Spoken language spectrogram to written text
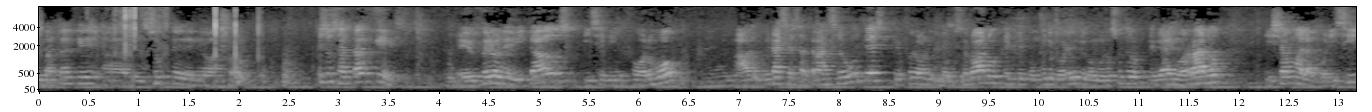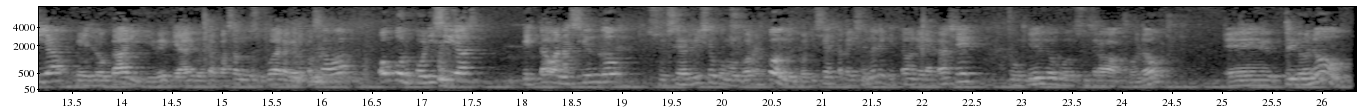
el ataque al subte de Nueva York. Esos ataques eh, fueron evitados y se informó gracias a transeúntes que fueron que observaron gente común y corriente como nosotros que ve algo raro y llama a la policía, que es local y ve que algo está pasando en su cuadra que no pasaba, o por policías que estaban haciendo su servicio como corresponde, policías tradicionales que estaban en la calle cumpliendo con su trabajo, ¿no? Eh, pero no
